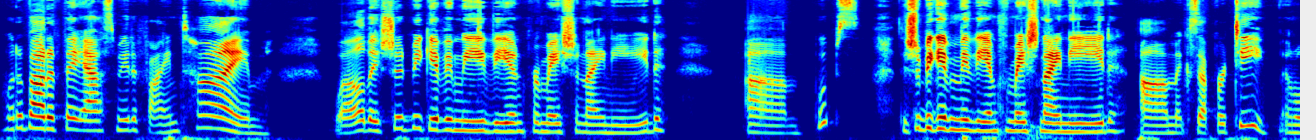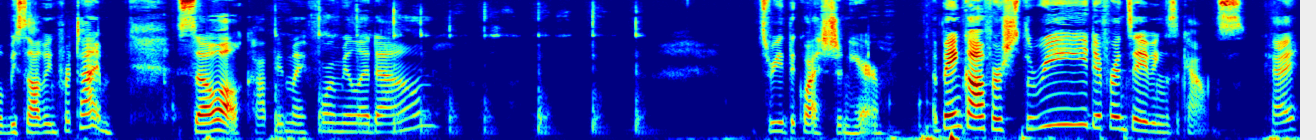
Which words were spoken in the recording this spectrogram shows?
what about if they ask me to find time? Well, they should be giving me the information I need. Um, whoops. They should be giving me the information I need, um, except for t, and we'll be solving for time. So I'll copy my formula down. Let's read the question here. A bank offers three different savings accounts. Okay,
